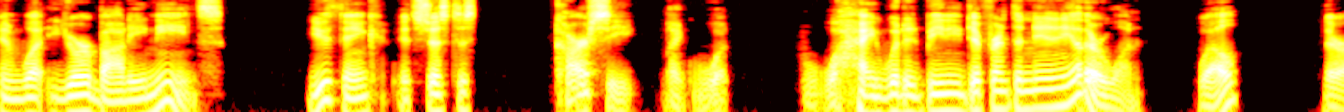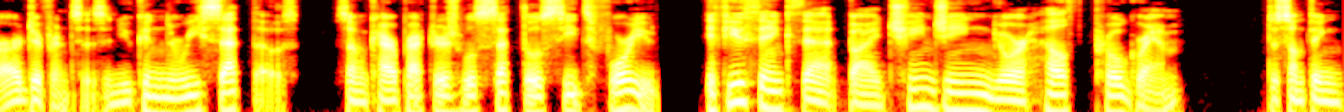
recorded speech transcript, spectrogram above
and what your body needs. You think it's just a car seat. Like, what? Why would it be any different than any other one? Well, there are differences, and you can reset those. Some chiropractors will set those seats for you. If you think that by changing your health program to something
